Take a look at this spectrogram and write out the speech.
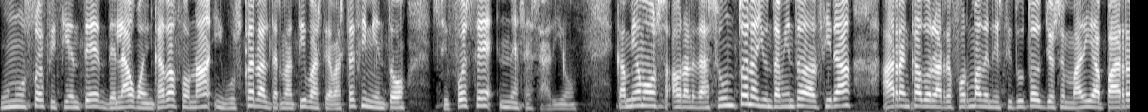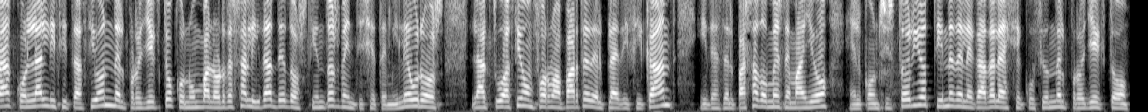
un uso eficiente del agua en cada zona y buscar alternativas de abastecimiento si fuese necesario. Cambiamos ahora de asunto. El Ayuntamiento de Alcira ha arrancado la reforma del Instituto José María Parra con la licitación del proyecto con un valor de salida de 227.000 euros. La actuación forma parte del Planificant y desde el pasado mes de mayo el consistorio tiene delegada la ejecución del proyecto.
